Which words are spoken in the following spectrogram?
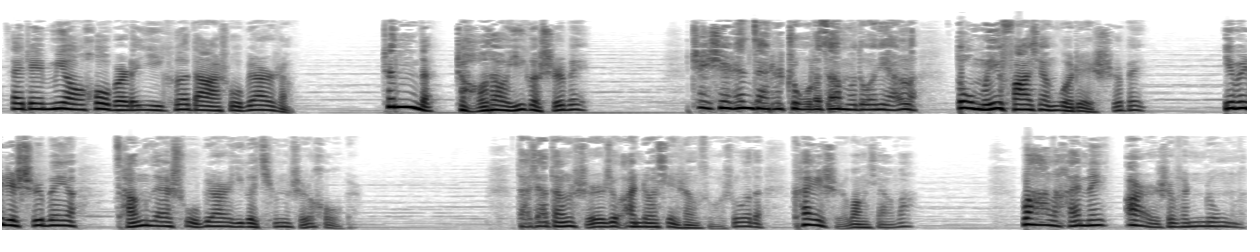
在这庙后边的一棵大树边上，真的找到一个石碑。这些人在这住了这么多年了，都没发现过这石碑，因为这石碑啊藏在树边一个青石后边。大家当时就按照信上所说的，开始往下挖，挖了还没二十分钟了，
